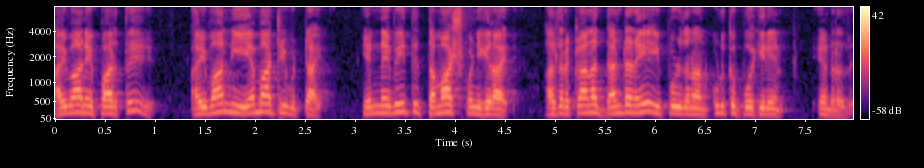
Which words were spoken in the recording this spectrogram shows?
ஐவானை பார்த்து ஐவான் நீ ஏமாற்றி விட்டாய். என்னை வைத்து தமாஷ் பண்ணுகிறாய். அதற்கான தண்டனையை இப்பொழுது நான் கொடுக்கப் போகிறேன் என்றது.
